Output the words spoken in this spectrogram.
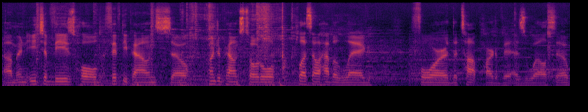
Um, and each of these hold 50 pounds, so 100 pounds total, plus I'll have a leg for the top part of it as well. So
